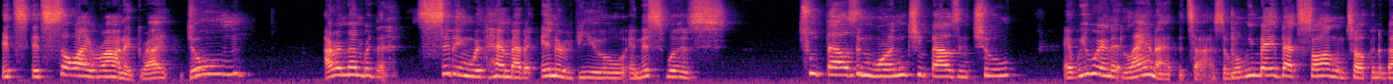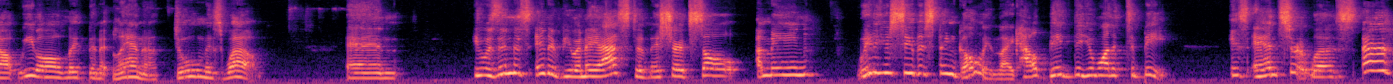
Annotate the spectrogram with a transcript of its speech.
it's it's so ironic, right? Doom. I remember that sitting with him at an interview, and this was 2001, 2002, and we were in Atlanta at the time. So when we made that song I'm talking about, we all lived in Atlanta, Doom as well. And he was in this interview and they asked him, they said, So, I mean, where do you see this thing going? Like, how big do you want it to be? His answer was, eh,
